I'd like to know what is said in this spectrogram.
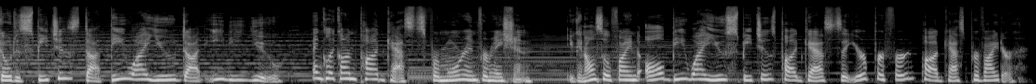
Go to speeches.byu.edu and click on podcasts for more information. You can also find all BYU Speeches podcasts at your preferred podcast provider.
